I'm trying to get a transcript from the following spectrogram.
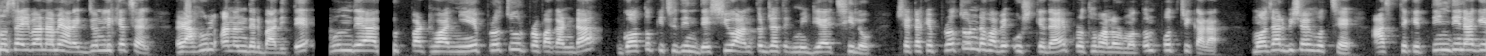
নুসাইবা নামে আরেকজন লিখেছেন, রাহুল আনন্দের বাড়িতে আগুন দেয়া লুটপাট হওয়া নিয়ে প্রচুর প্রপাগান্ডা গত কিছুদিন দেশীয় আন্তর্জাতিক মিডিয়ায় ছিল। সেটাকে প্রচন্ডভাবে উস্কে দেয় প্রথম আলোর মতন পত্রিকারা। মজার বিষয় হচ্ছে, আজ থেকে তিন দিন আগে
